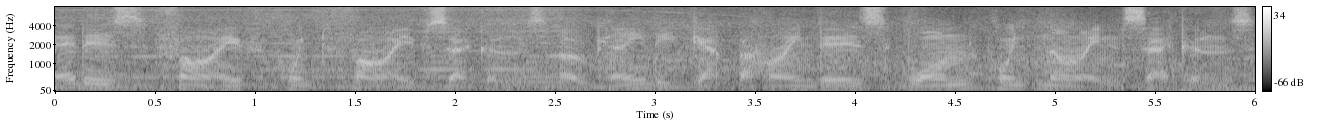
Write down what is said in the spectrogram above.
Ahead is 5.5 seconds. Okay, the gap behind is 1.9 seconds.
